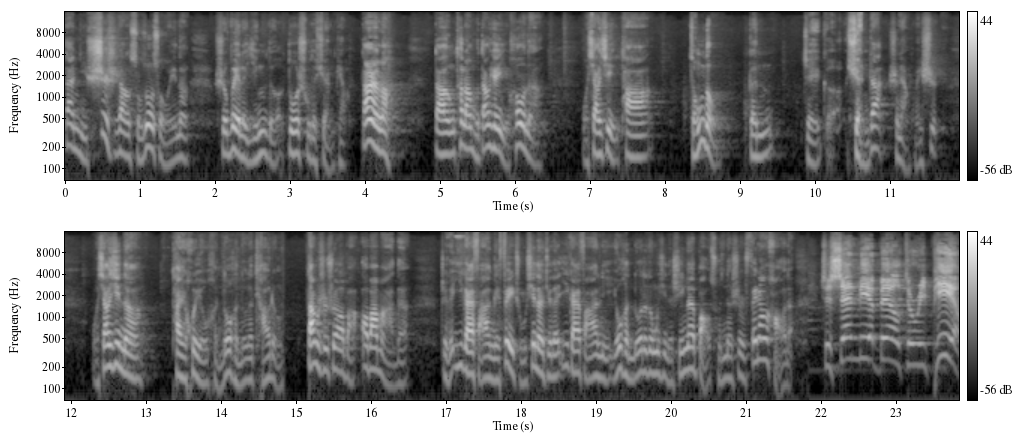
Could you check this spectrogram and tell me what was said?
但你事实上所作所为呢，是为了赢得多数的选票。当然了，当特朗普当选以后呢，我相信他总统跟这个选战是两回事。我相信呢，他也会有很多很多的调整。当时说要把奥巴马的这个医改法案给废除，现在觉得医改法案里有很多的东西呢是应该保存的，是非常好的。To send me a bill to repeal.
